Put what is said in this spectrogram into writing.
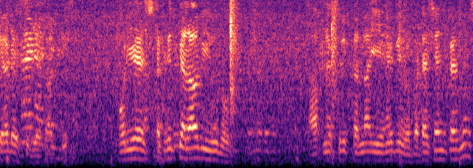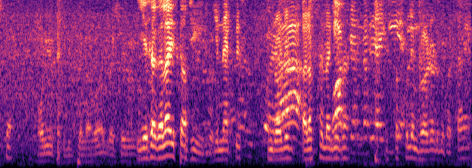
शर्ट है इसकी बेकार की। और ये तकरीब के अलावा भी यूज़ हो आपने सिर्फ़ करना ये है कि दुपट्टा चेंज कर दें इसका और ये तकलीफ़ के अलावा वैसे भी ये इसका गला इसका? जी ये नेक पीस एम्ब्रॉयडर्ड अलग से लगेगा। इसका फुल एम्ब्रॉयडर्ड दुपट्टा है।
